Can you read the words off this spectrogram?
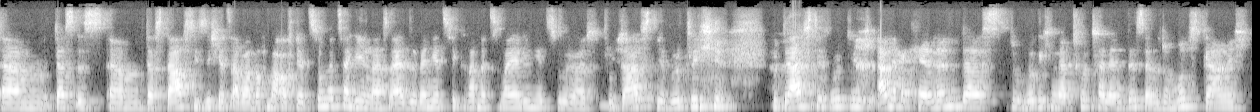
ähm, das ist, ähm, das darf sie sich jetzt aber nochmal auf der Zunge zergehen lassen. Also wenn jetzt hier gerade eine Zweierlinie zuhört, du darfst dir wirklich, du darfst dir wirklich anerkennen, dass du wirklich ein Naturtalent bist. Also du musst gar nicht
